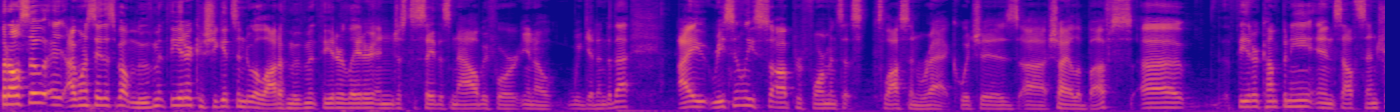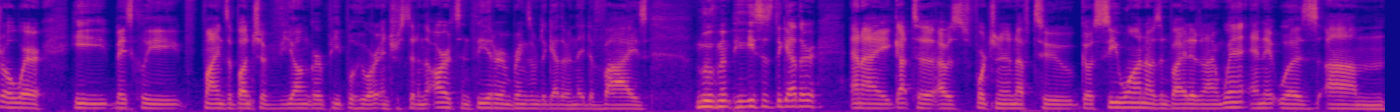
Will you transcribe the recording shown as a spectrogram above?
but also, I- I want to say this about movement theater because she gets into a lot of movement theater later. And just to say this now before you know we get into that, I recently saw a performance at Slauson Rec, which is uh, Shia LaBeouf's uh, theater company in South Central, where he basically finds a bunch of younger people who are interested in the arts and theater and brings them together, and they devise movement pieces together and i got to i was fortunate enough to go see one i was invited and i went and it was um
